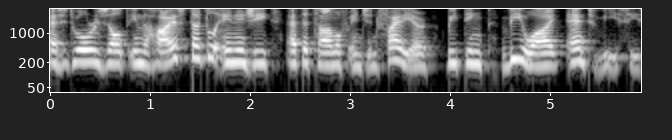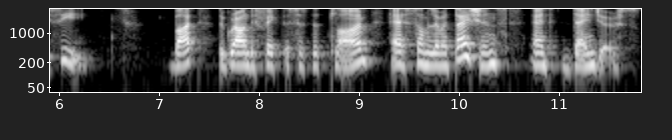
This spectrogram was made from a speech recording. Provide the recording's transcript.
as it will result in the highest total energy at the time of engine failure, beating VY and VCC. But the ground effect assisted climb has some limitations and dangers.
